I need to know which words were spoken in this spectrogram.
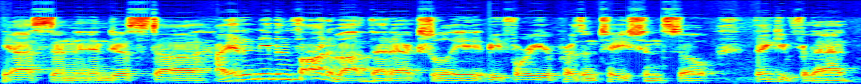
Yes, and, and just uh, I hadn't even thought about that actually before your presentation. So thank you for that.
